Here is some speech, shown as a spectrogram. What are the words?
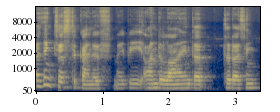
I think just to kind of maybe underline that that I think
